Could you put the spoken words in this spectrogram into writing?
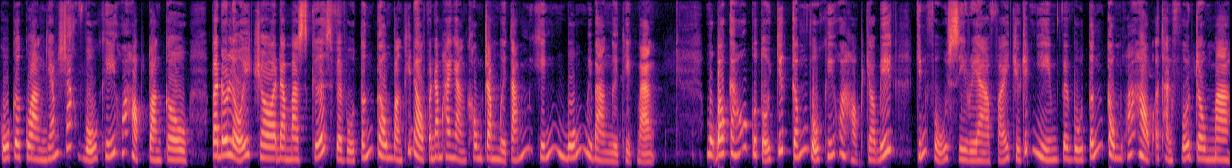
của cơ quan giám sát vũ khí hóa học toàn cầu và đổ lỗi cho Damascus về vụ tấn công bằng khí độc vào năm 2018 khiến 43 người thiệt mạng. Một báo cáo của Tổ chức Cấm Vũ khí Hóa học cho biết, chính phủ Syria phải chịu trách nhiệm về vụ tấn công hóa học ở thành phố Douma.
